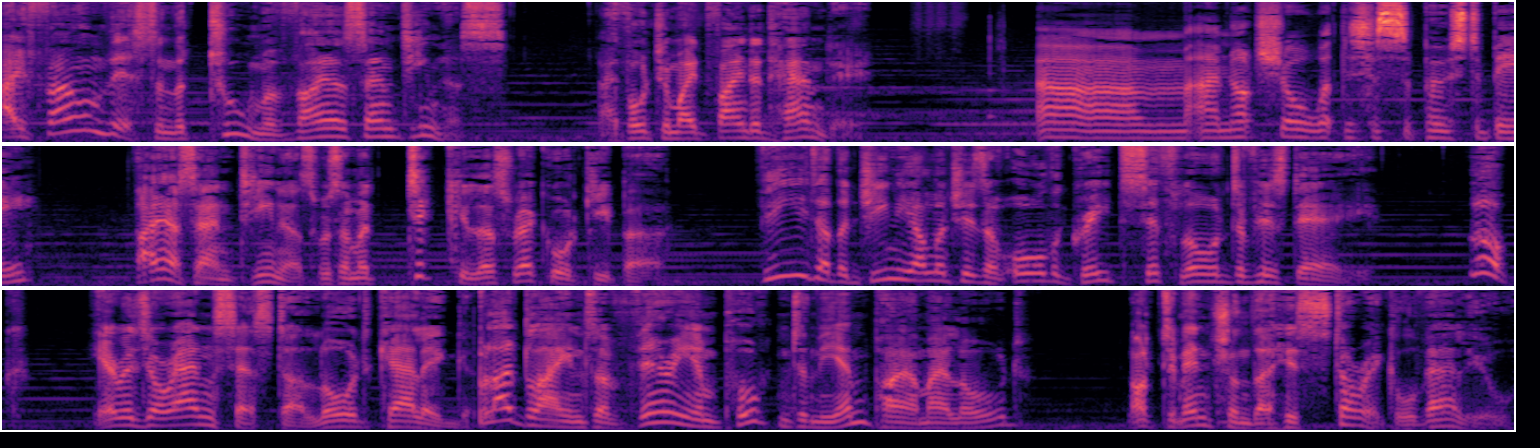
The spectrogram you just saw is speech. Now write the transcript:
I found this in the tomb of Vias Antinus. I thought you might find it handy. Um, I'm not sure what this is supposed to be. Vias Antinus was a meticulous record keeper. These are the genealogies of all the great Sith Lords of his day. Look, here is your ancestor, Lord Kallig. Bloodlines are very important in the Empire, my lord. Not to mention the historical value.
